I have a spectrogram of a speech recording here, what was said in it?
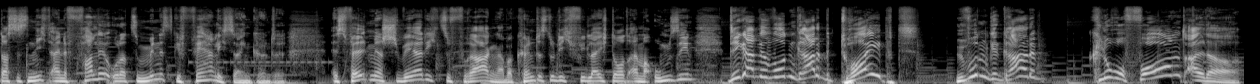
dass es nicht eine Falle oder zumindest gefährlich sein könnte. Es fällt mir schwer, dich zu fragen, aber könntest du dich vielleicht dort einmal umsehen? Digga, wir wurden gerade betäubt! Wir wurden gerade chloroformt, Alter!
